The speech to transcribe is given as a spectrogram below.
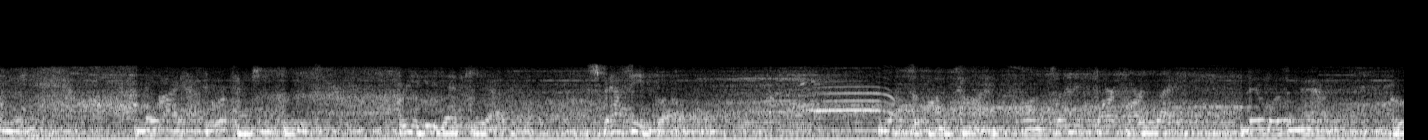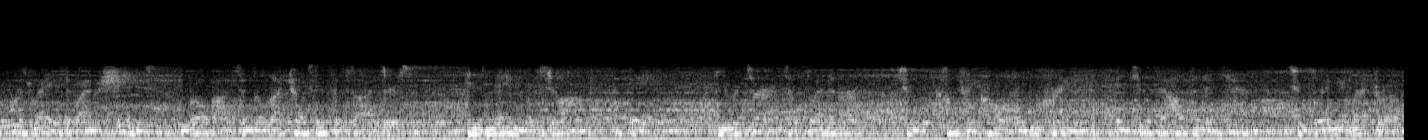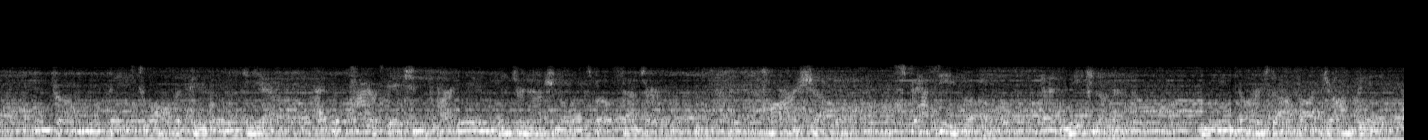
gentlemen, may I have your attention, please? Приветствия. Спасибо. Once upon a time, on planet far, far away, there was a man who was raised by machines, robots, and electrosynthesizers. His name was John B. He returned to planet Earth, to a country called the Ukraine, in 2010 to bring electro Creation Park International Expo Center, Horror Show, Spasibo, and Nijna. Meaning Darstop by John B.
